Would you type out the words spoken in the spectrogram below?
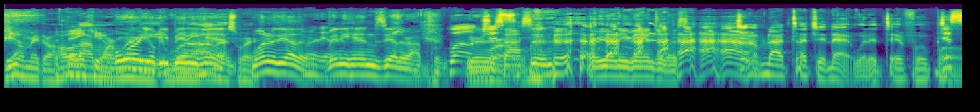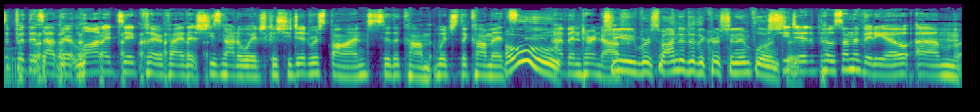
You're gonna make a whole Thank lot you. more money. Or you'll be where Benny I Hinn. less work. One or the other. One or the Benny Hinn's the other option. Well, you're an just- assassin or you're an evangelist. I'm not touching that with a ten foot pole. Just to put this out there, Lana did clarify that she's not a witch because she did respond to the comment, which the comments Oh, have been turned off. She responded to the Christian influencer. She did post on the video. Um,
